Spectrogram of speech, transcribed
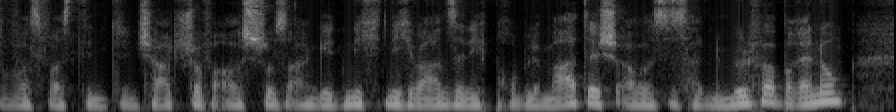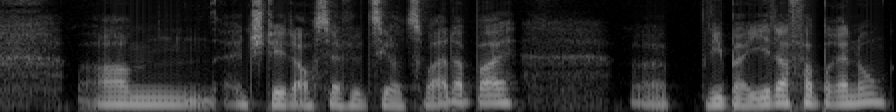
was, was den, den Schadstoffausstoß angeht, nicht, nicht wahnsinnig problematisch, aber es ist halt eine Müllverbrennung. Ähm, entsteht auch sehr viel CO2 dabei, äh, wie bei jeder Verbrennung.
